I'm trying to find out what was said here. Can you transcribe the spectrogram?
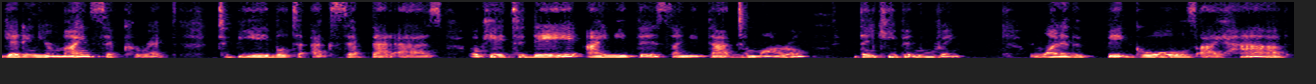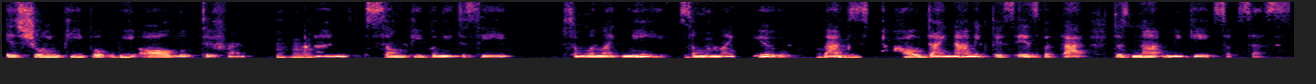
getting your mindset correct to be able to accept that as okay, today I need this, I need that mm-hmm. tomorrow, then keep it moving. One of the big goals I have is showing people we all look different. Mm-hmm. And some people need to see someone like me, someone mm-hmm. like you. That's mm-hmm. how dynamic this is, but that does not negate success.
